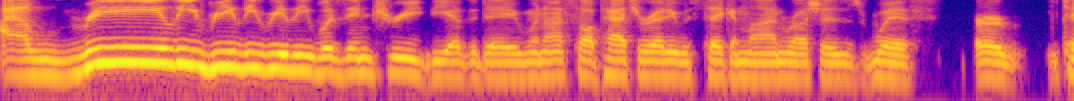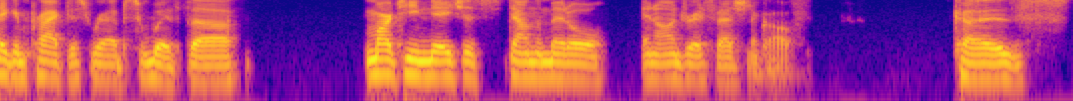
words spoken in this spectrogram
I really, really, really was intrigued the other day when I saw Pacioretty was taking line rushes with or taking practice reps with uh Martin Necas down the middle and Andrei Svechnikov. Cause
